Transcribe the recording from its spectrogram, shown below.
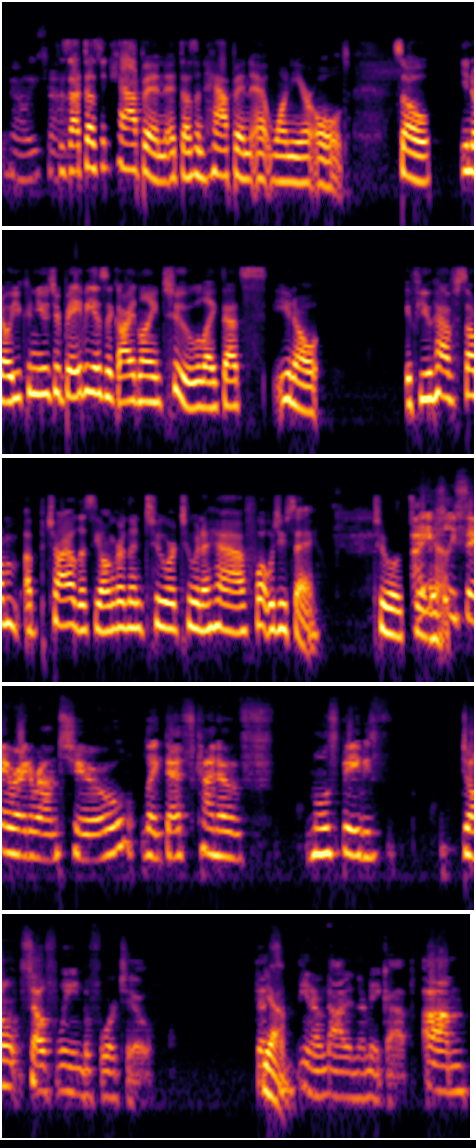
No, he's not. Because that doesn't happen. It doesn't happen at one year old. So, you know, you can use your baby as a guideline too. Like that's, you know, if you have some a child that's younger than two or two and a half, what would you say? Two or two. I usually say right around two. Like that's kind of most babies don't self wean before two. That's yeah. you know not in their makeup. Um,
